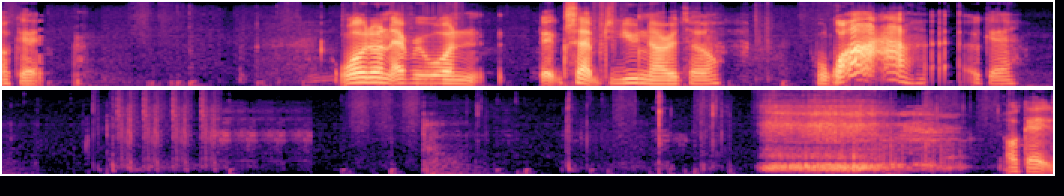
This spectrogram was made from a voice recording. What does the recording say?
Okay. Well done, everyone, except you, Naruto. Wah! Okay. Okay,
